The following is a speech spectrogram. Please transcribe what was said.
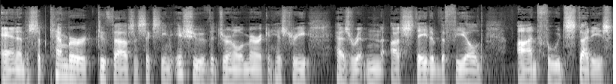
and in the September 2016 issue of the Journal of American History has written a state of the field on food studies.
